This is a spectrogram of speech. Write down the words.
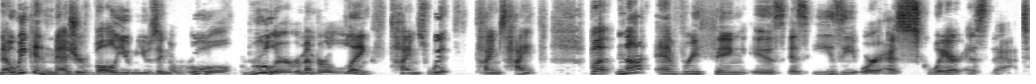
Now we can measure volume using a rule, ruler, remember length times width times height, but not everything is as easy or as square as that.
